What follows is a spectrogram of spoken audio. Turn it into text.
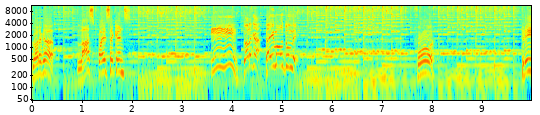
త్వరగా లాస్ట్ ఫైవ్ సెకండ్స్ త్వరగా టైం అవుతుంది. Four three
